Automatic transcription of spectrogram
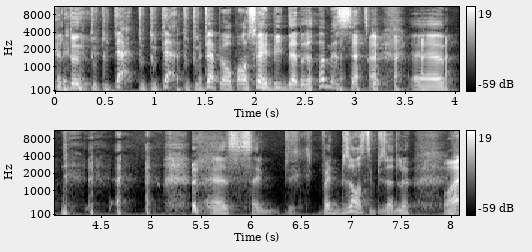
La toune tout tout le temps, tout tout le temps, tout tout le temps. Puis on passe à un beat de drum. Mais c'est, euh, euh, ça, ça va être bizarre cet épisode-là. Ouais.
